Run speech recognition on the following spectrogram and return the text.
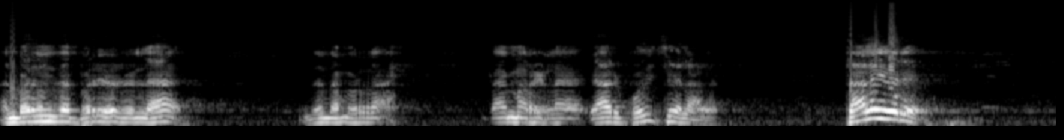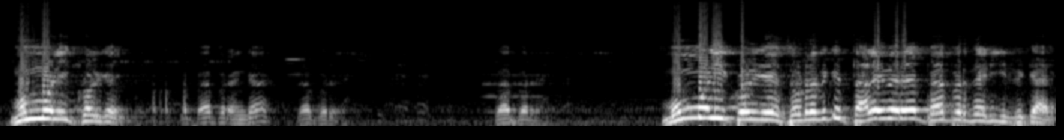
அன்பர்ந்த இந்த இல்லை இந்த முறை தாய்மார்களை யார் பொதுச் செயலாளர்? தலைவர் மும்மொழி கொள்கை. பேப்பர் எங்க? பேப்பர் பேப்பர் மும்மொழி கொள்கையை சொல்றதுக்கு தலைவரே பேப்பர் தேடிக்கிட்டு இருக்கார்.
